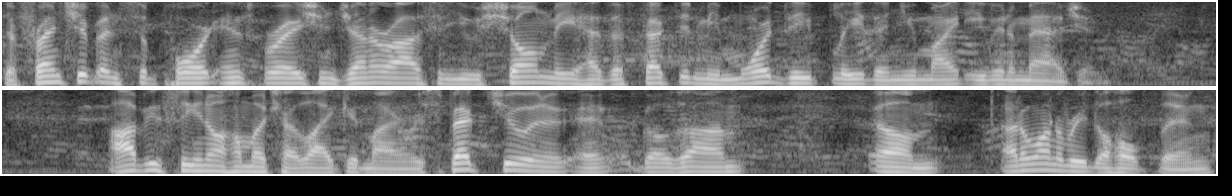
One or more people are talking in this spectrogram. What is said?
The friendship and support, inspiration, generosity you've shown me has affected me more deeply than you might even imagine. Obviously, you know how much I like, admire, and respect you, and it, goes on. Um, I don't want to read the whole thing,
